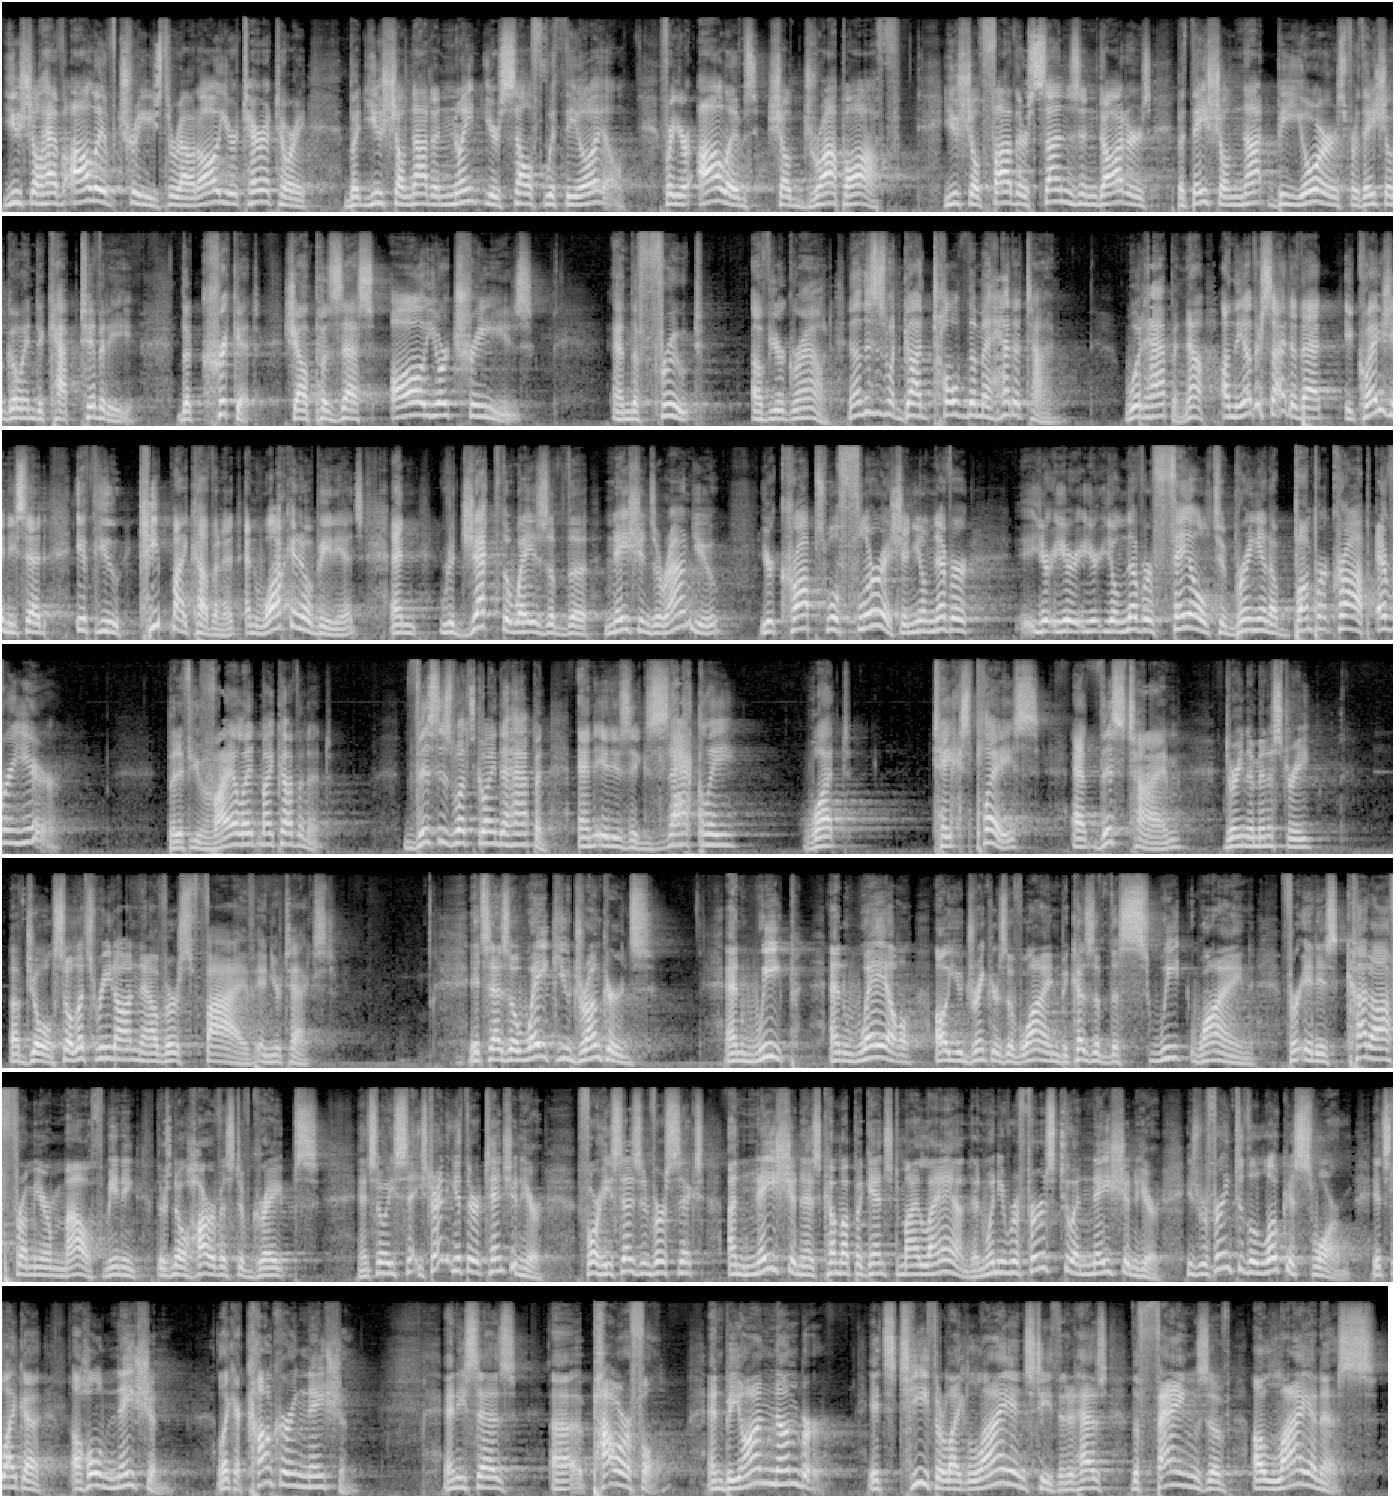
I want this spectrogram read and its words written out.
You shall have olive trees throughout all your territory, but you shall not anoint yourself with the oil, for your olives shall drop off. You shall father sons and daughters, but they shall not be yours, for they shall go into captivity. The cricket shall possess all your trees and the fruit of your ground. Now, this is what God told them ahead of time would happen. Now, on the other side of that equation, he said, if you keep my covenant and walk in obedience and reject the ways of the nations around you, your crops will flourish and you'll never, you will never fail to bring in a bumper crop every year. But if you violate my covenant, this is what's going to happen. And it is exactly what takes place at this time during the ministry of Joel. So let's read on now, verse 5 in your text. It says, Awake, you drunkards, and weep and wail, all you drinkers of wine, because of the sweet wine, for it is cut off from your mouth, meaning there's no harvest of grapes. And so he's, he's trying to get their attention here. For he says in verse 6, a nation has come up against my land. And when he refers to a nation here, he's referring to the locust swarm. It's like a, a whole nation like a conquering nation. And he says, uh, powerful and beyond number. Its teeth are like lion's teeth, and it has the fangs of a lioness.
